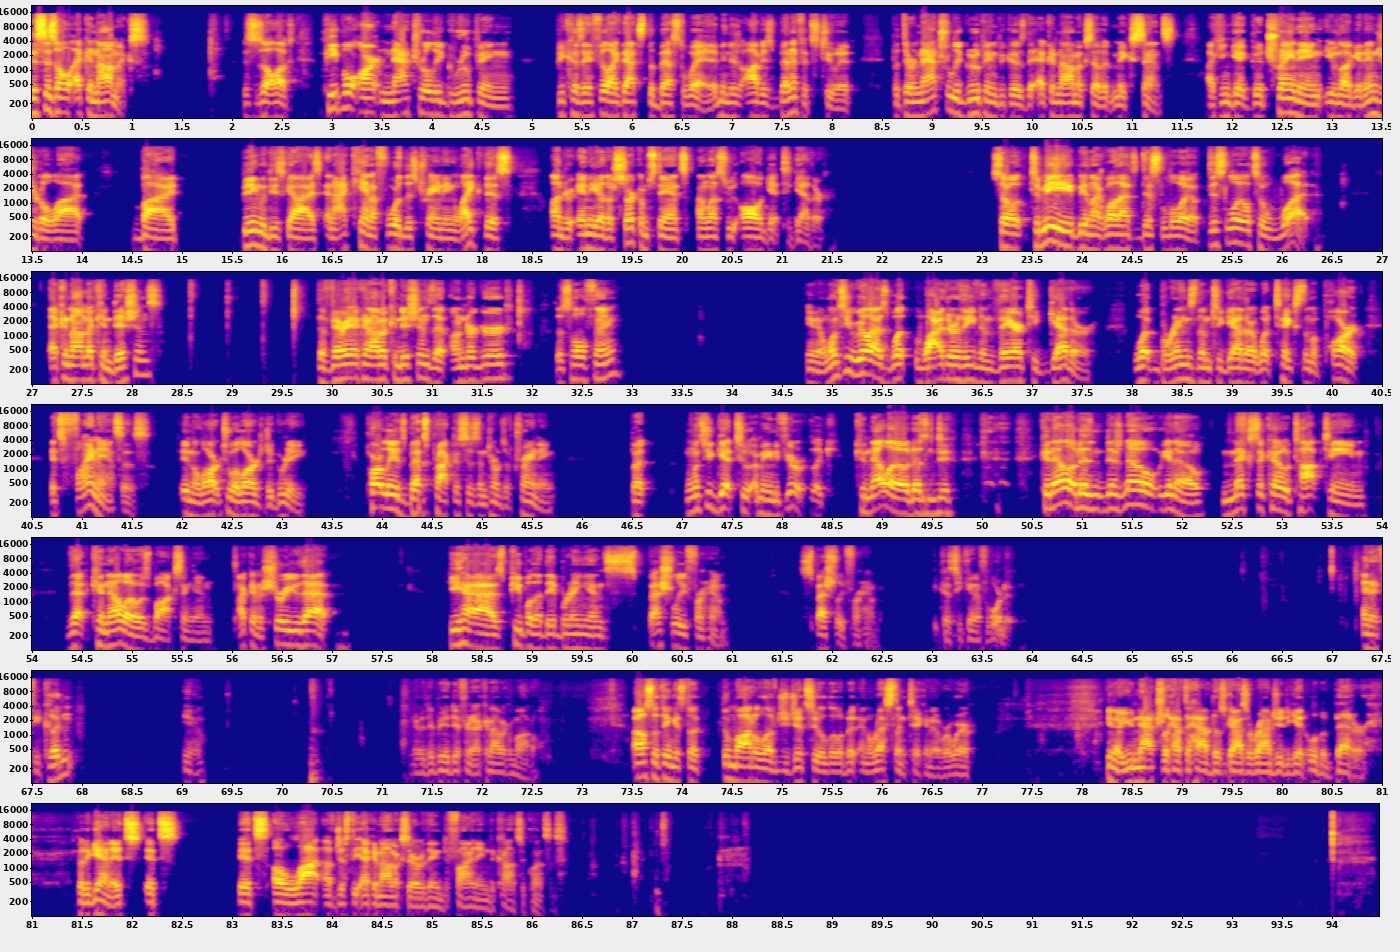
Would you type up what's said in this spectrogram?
this is all economics. This is all people aren't naturally grouping because they feel like that's the best way. I mean, there's obvious benefits to it, but they're naturally grouping because the economics of it makes sense. I can get good training, even though I get injured a lot, by being with these guys, and I can't afford this training like this under any other circumstance unless we all get together. So to me, being like, well, that's disloyal. Disloyal to what? Economic conditions? the very economic conditions that undergird this whole thing. You know, once you realize what why they're even there together, what brings them together, what takes them apart, it's finances in a large to a large degree. Partly it's best practices in terms of training. But once you get to I mean, if you're like Canelo doesn't do Canelo doesn't there's no, you know, Mexico top team that Canelo is boxing in. I can assure you that he has people that they bring in specially for him, especially for him, because he can afford it. And if he couldn't, you know, maybe there'd be a different economic model. I also think it's the, the model of jujitsu a little bit and wrestling taking over where, you know, you naturally have to have those guys around you to get a little bit better. But again, it's it's it's a lot of just the economics of everything defining the consequences.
